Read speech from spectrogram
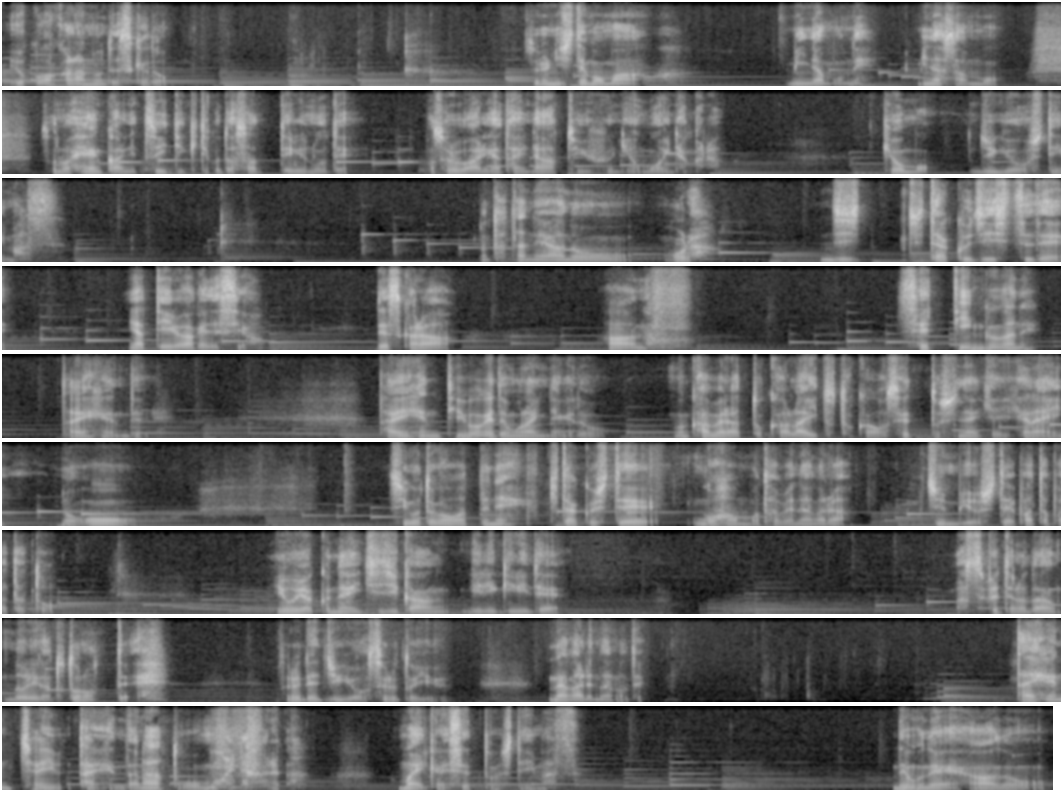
よくわからんのですけどそれにしてもまあみんなもね皆さんもその変化についてきてくださっているので、まあ、それはありがたいなというふうに思いながら今日も授業をしています。まあ、ただねあのほら自宅自室でやっているわけですよ。ですからあのセッティングがね大変で大変っていうわけでもないんだけど、カメラとかライトとかをセットしなきゃいけないのを仕事が終わってね帰宅してご飯も食べながら準備をしてパタパタとようやくね1時間ギリギリで、まあ、全ての段取りが整ってそれで授業をするという流れなので。大変っちゃ大変だなと思いながら。毎回セットしています。でもねあの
